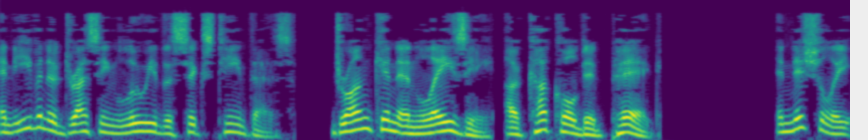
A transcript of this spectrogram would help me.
and even addressing Louis XVI as "...drunken and lazy, a cuckolded pig." Initially,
